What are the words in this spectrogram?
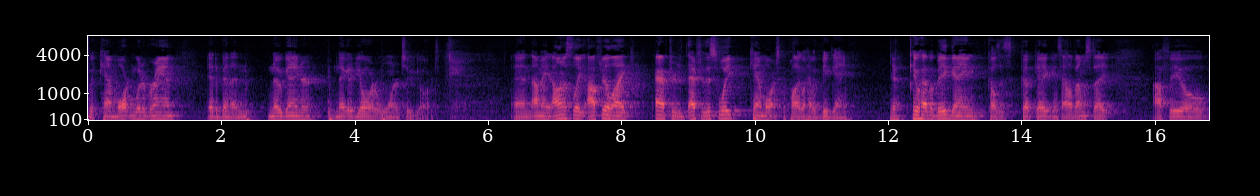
if Kam Martin would have ran, it'd have been a no gainer, negative yard, or one or two yards. And I mean, honestly, I feel like after after this week, Kam Martin's probably gonna have a big game. Yeah. He'll have a big game because it's cupcake against Alabama State. I feel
